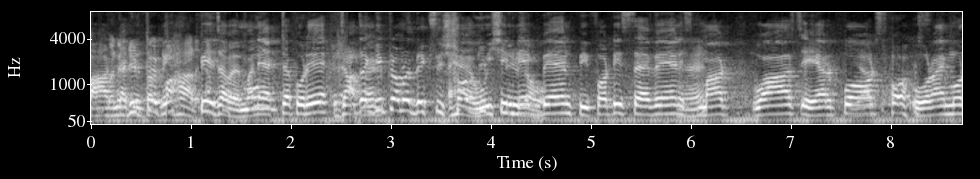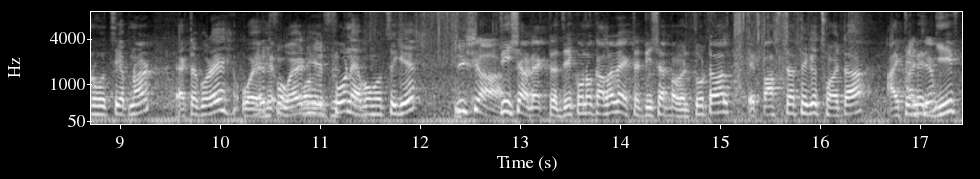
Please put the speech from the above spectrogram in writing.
পাহাড়টা মানে কিন্তু আপনি পাহাড়। পেয়ে যাবেন মানে একটা করে যা যা গিফট আমরা দেখছি হ্যাঁ wishing neck band P forty seven. Smart watch AirPods. ওরাইমোর হচ্ছে আপনার একটা করে ওয়াইড হেডফোন এবং হচ্ছে গিয়ে টি-শার্ট টি একটা যে কোনো কালারে একটা টি শার্ট পাবেন টোটাল এই পাঁচটা থেকে ছয়টা আইটেমের গিফট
